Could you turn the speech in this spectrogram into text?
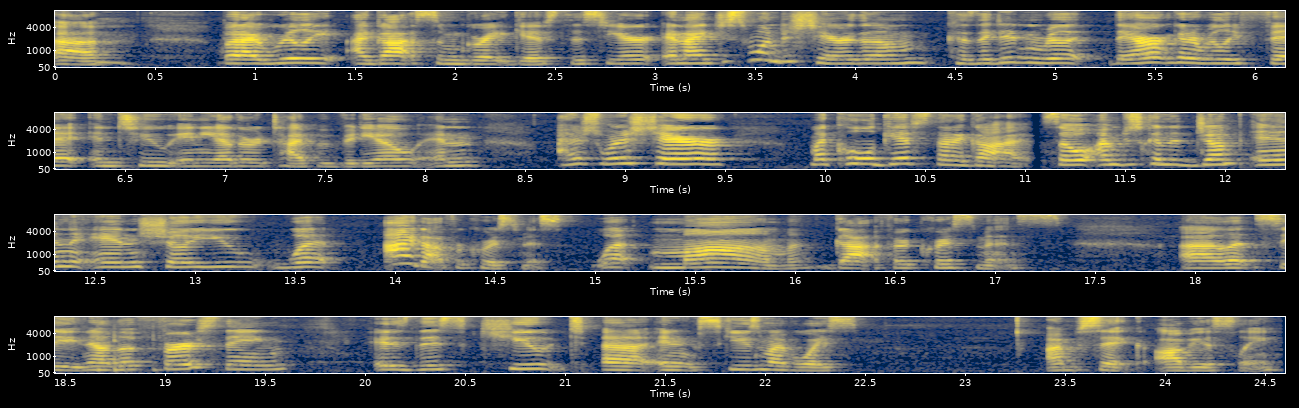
Um, but I really, I got some great gifts this year and I just wanted to share them because they didn't really, they aren't going to really fit into any other type of video and I just want to share my cool gifts that I got. So I'm just going to jump in and show you what I got for Christmas, what mom got for Christmas. Uh, let's see. Now the first thing is this cute, uh, and excuse my voice, I'm sick, obviously,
